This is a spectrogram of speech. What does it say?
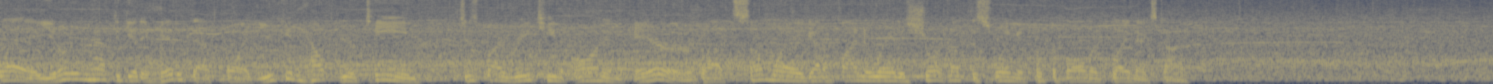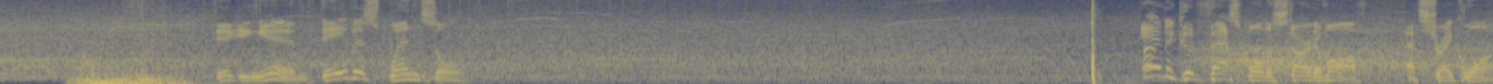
play. You don't even have to get a hit at that point. You can help your team just by reaching on an error. But some way you got to find a way to shorten up the swing and put the ball in play next time. Digging in, Davis Wendzel. And a good fastball to start him off. That's strike one.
